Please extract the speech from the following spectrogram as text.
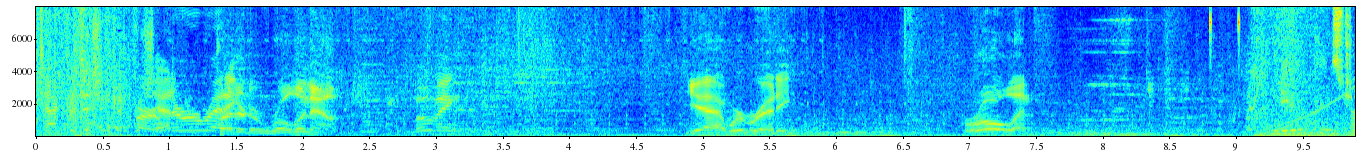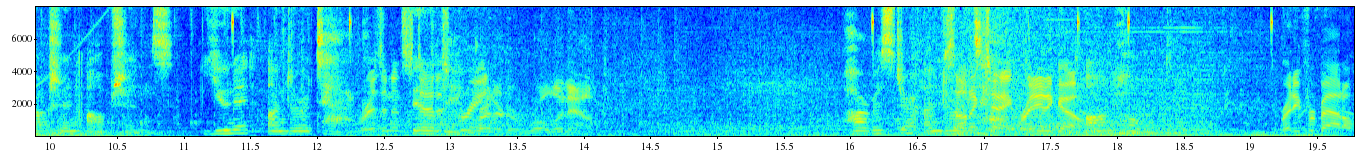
Attack position confirmed. Shatterer ready. Predator rolling out. Moving. Yeah, we're ready. Rolling. New construction options. Unit under attack. Resonance status Building. green. Predator rolling out. Harvester under Sonic attack. tank ready to go. On hold. Ready for battle.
